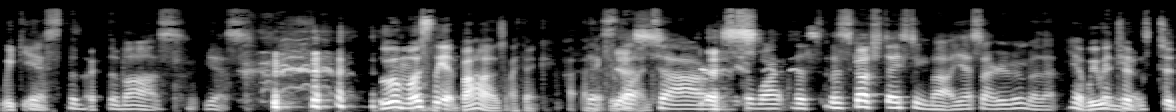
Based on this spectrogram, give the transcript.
weekend. Yes, the So the bars. Yes. we were mostly at bars. I think I I Yes, think you'll Yes. that, uh, Yes. the, wine, the, the Scotch tasting bar. Yes, I remember that. Yeah, we went to to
